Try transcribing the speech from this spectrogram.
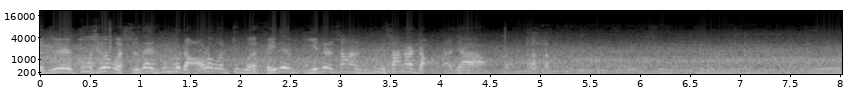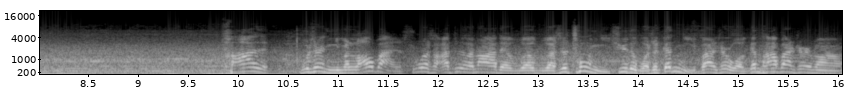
我这租车我实在租不着了，我我非得逼着上上那找他去。他不是你们老板说啥这那的，我我是冲你去的，我是跟你办事我跟他办事吗？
